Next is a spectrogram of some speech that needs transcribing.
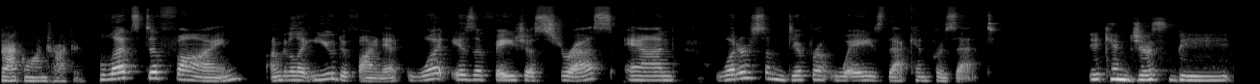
back on track? Let's define, I'm going to let you define it. What is aphasia stress and what are some different ways that can present? It can just be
